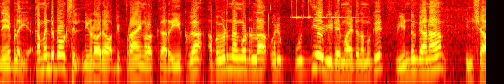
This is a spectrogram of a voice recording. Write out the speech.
എനേബിൾ ചെയ്യുക. കമന്റ് ബോക്സിൽ നിങ്ങളുടെ ഓരോ അഭിപ്രായങ്ങളൊക്കെ അറിയിക്കുക. അപ്പോൾ ഇവിടുന്ന് അങ്ങോട്ടുള്ള ഒരു പുതിയ വീഡിയോയുമായിട്ട് നമുക്ക് വീണ്ടും കാണാം. ഇൻഷാ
